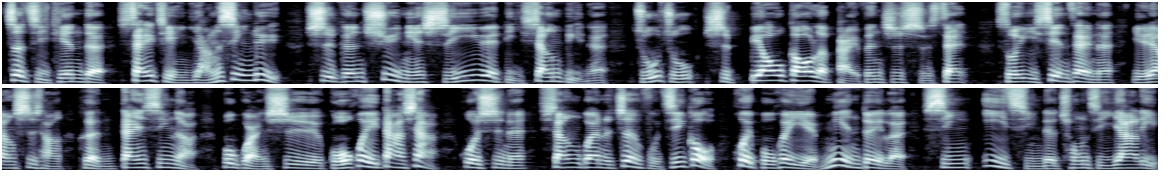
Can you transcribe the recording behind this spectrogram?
这几天的筛检阳性率是跟去年十一月底相比呢，足足是飙高了百分之十三。所以现在呢，也让市场很担心了。不管是国会大厦，或是呢相关的政府机构，会不会也面对了新疫情的冲击压力？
